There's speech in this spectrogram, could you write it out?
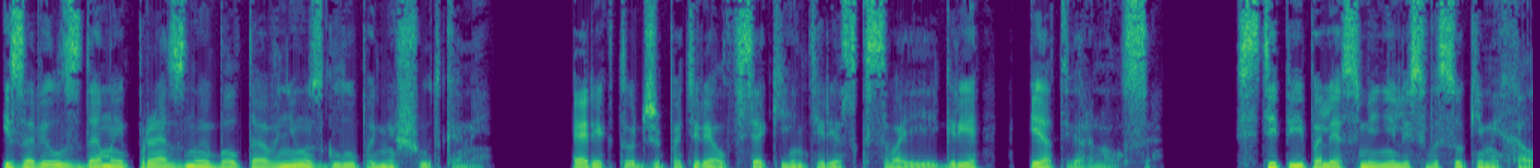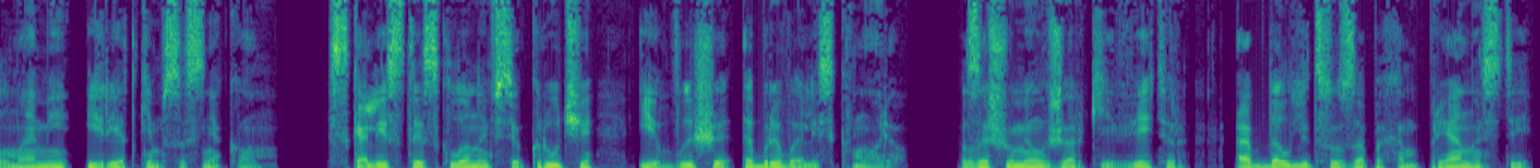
и завел с дамой праздную болтовню с глупыми шутками. Эрик тут же потерял всякий интерес к своей игре и отвернулся. Степи и поля сменились высокими холмами и редким сосняком. Скалистые склоны все круче и выше обрывались к морю. Зашумел жаркий ветер, обдал лицо запахом пряностей,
